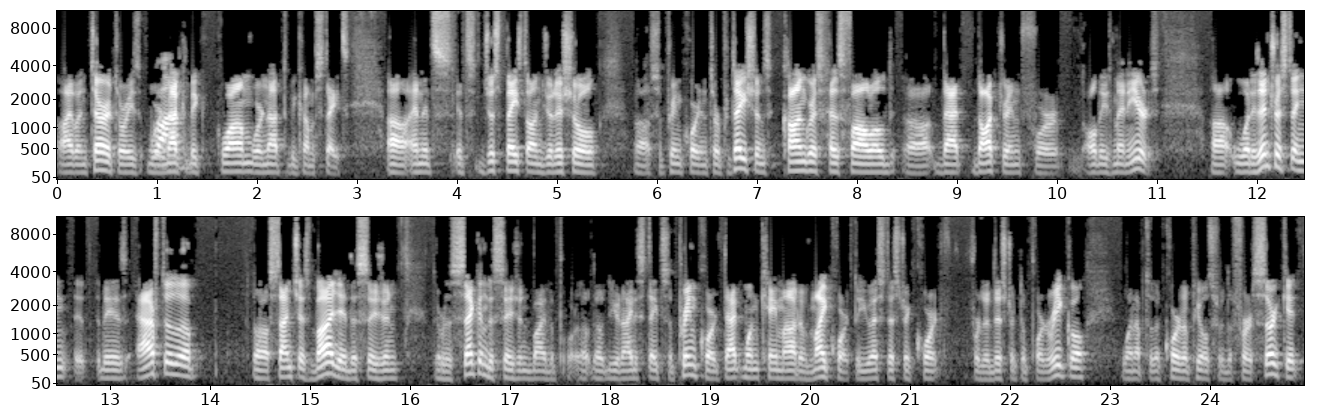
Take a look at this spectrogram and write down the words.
island territories were not to be, Guam were not to become states. Uh, and it's, it's just based on judicial uh, Supreme Court interpretations. Congress has followed uh, that doctrine for all these many years. Uh, what is interesting is after the uh, Sanchez Valle decision, there was a second decision by the, uh, the United States Supreme Court. That one came out of my court, the U.S. District Court for the District of Puerto Rico, went up to the Court of Appeals for the First Circuit.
